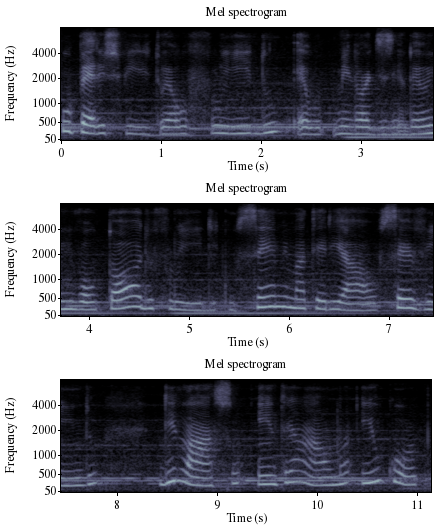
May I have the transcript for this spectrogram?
O perispírito é o fluido, é o melhor dizendo, é o envoltório fluídico semimaterial servindo de laço entre a alma e o corpo.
